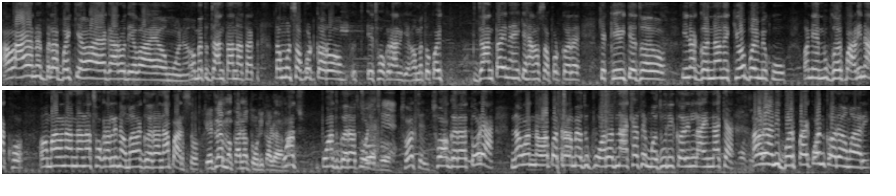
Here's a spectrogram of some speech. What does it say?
હવે આવ્યા ને પેલા ભાઈ કેવા આવ્યા ગારો દેવા આવ્યા અમને. અમે તો જાણતા નતા. તમે સપોર્ટ કરો એ છોકરાને કે. અમે તો કોઈ જાણતાય નહીં કે એનો સપોર્ટ કરે કે કેવી રીતે જયો. એના ઘરનાને કયો ભાઈ મૂકવું? અને એનું ઘર પાડી નાખો. અમારા નાના નાના છોકરા લઈને અમારા ઘર ના પાડશો. કેટલા મકાનો તોડી કાઢ્યા? પાંચ પાંચ ઘરા તોડ્યા. છ. છે છ. ઘરા તોડ્યા. નવા નવા પતરા અમે હજુ પોર જ નાખ્યા છે મજૂરી કરીને લાઈન નાખ્યા. હવે આની ભરપાઈ કોણ કરે અમારી?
